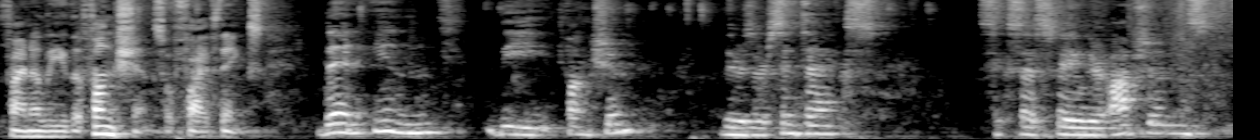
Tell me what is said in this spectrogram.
finally the function, so five things. Then in the function, there's our syntax, success failure options,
